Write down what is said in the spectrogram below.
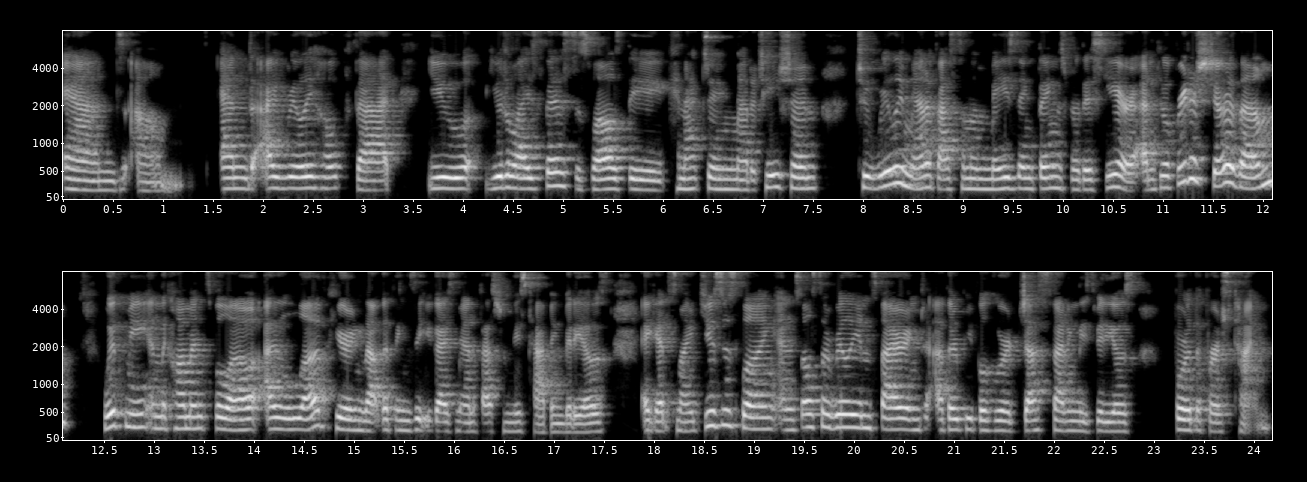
And um, and I really hope that you utilize this as well as the connecting meditation to really manifest some amazing things for this year. And feel free to share them with me in the comments below. I love hearing about the things that you guys manifest from these tapping videos. It gets my juices flowing and it's also really inspiring to other people who are just finding these videos for the first time.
